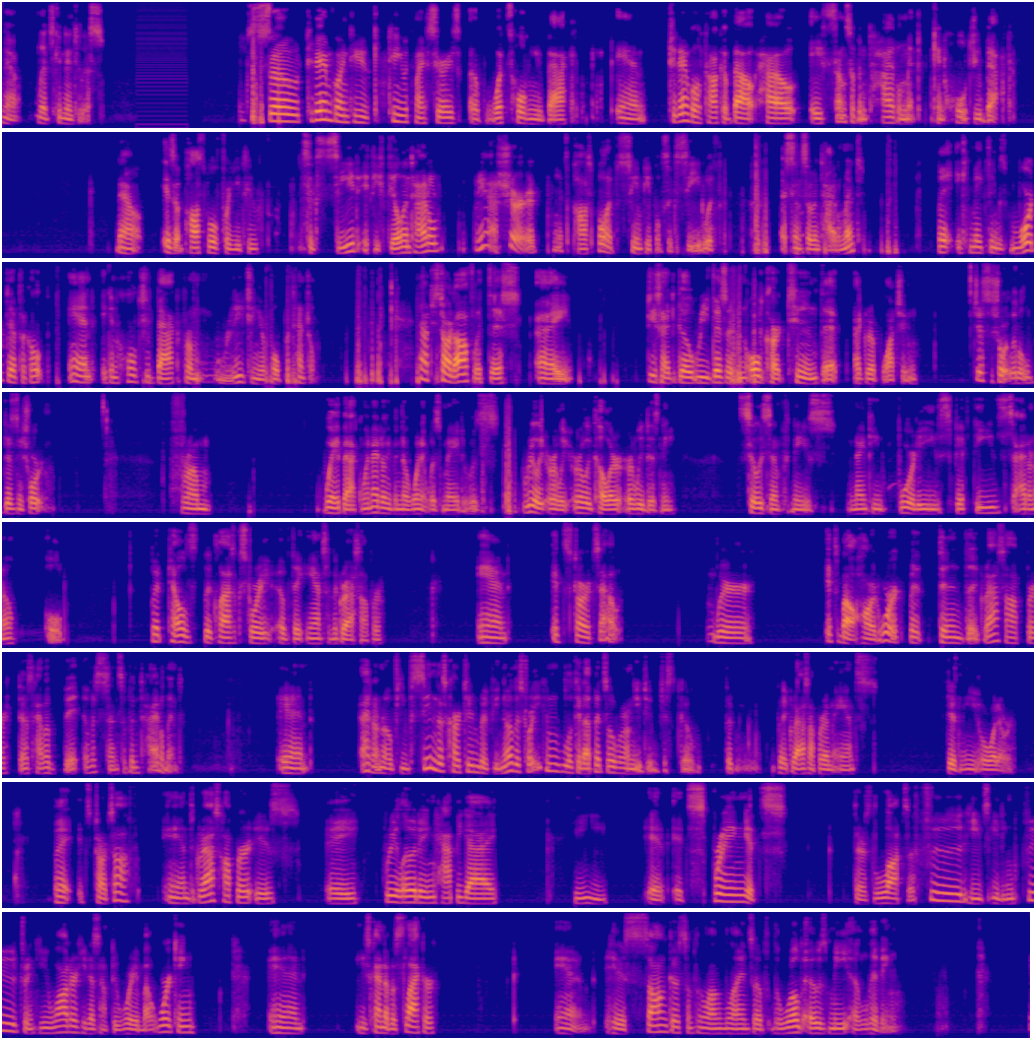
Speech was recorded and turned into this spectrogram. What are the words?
Now, let's get into this. So, today I'm going to continue with my series of What's Holding You Back. And Today we'll talk about how a sense of entitlement can hold you back. Now, is it possible for you to succeed if you feel entitled? Yeah, sure, it's possible. I've seen people succeed with a sense of entitlement, but it can make things more difficult and it can hold you back from reaching your full potential. Now, to start off with this, I decided to go revisit an old cartoon that I grew up watching. Just a short little Disney short from way back when. I don't even know when it was made. It was really early, early color, early Disney. Silly Symphonies, 1940s, 50s, I don't know, old. But tells the classic story of the ants and the grasshopper. And it starts out where it's about hard work, but then the grasshopper does have a bit of a sense of entitlement. And I don't know if you've seen this cartoon, but if you know the story, you can look it up. It's over on YouTube. Just go the the grasshopper and the ants, Disney or whatever. But it starts off, and the grasshopper is a freeloading, happy guy. He it it's spring. It's there's lots of food. He's eating food, drinking water. He doesn't have to worry about working. And he's kind of a slacker. And his song goes something along the lines of The world owes me a living.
